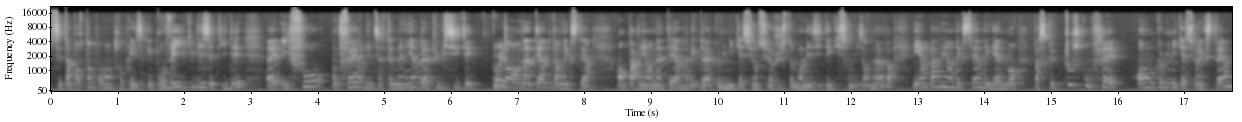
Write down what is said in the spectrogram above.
c'est important pour l'entreprise. Et pour véhiculer cette idée, euh, il faut en faire d'une certaine manière de la publicité, tant en interne qu'en externe. En parler en interne avec de la communication sur justement les idées qui sont mises en œuvre, et en parler en externe également, parce que tout ce qu'on fait en communication externe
